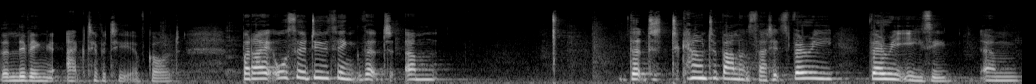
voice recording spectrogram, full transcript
the living activity of God. But I also do think that um, that to counterbalance that, it's very very easy um,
